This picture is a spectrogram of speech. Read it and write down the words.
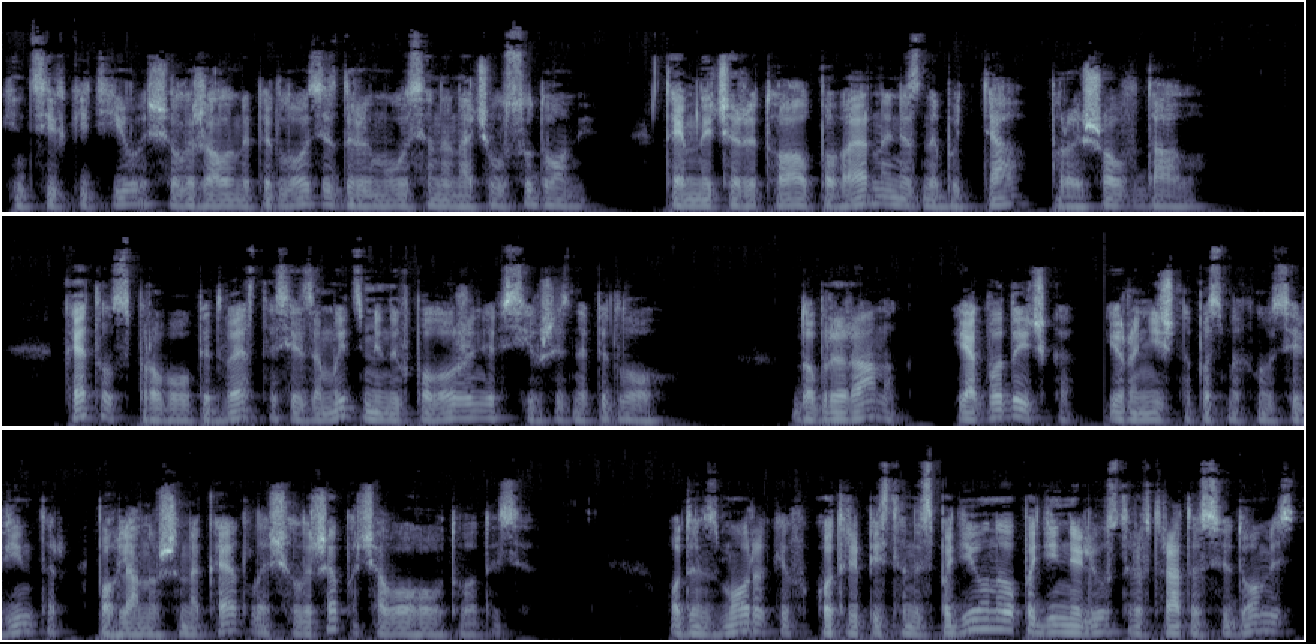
кінцівки тіла, що лежали на підлозі, здригнулися, неначе у судомі. Таємничий ритуал повернення з небуття пройшов вдало. Кетл спробував підвестися і за мить змінив положення, всівшись на підлогу. Добрий ранок, як водичка, іронічно посміхнувся Вінтер, поглянувши на кетла, що лише почав оговтуватися. Один з мориків, котрий після несподіваного падіння люстри втратив свідомість,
